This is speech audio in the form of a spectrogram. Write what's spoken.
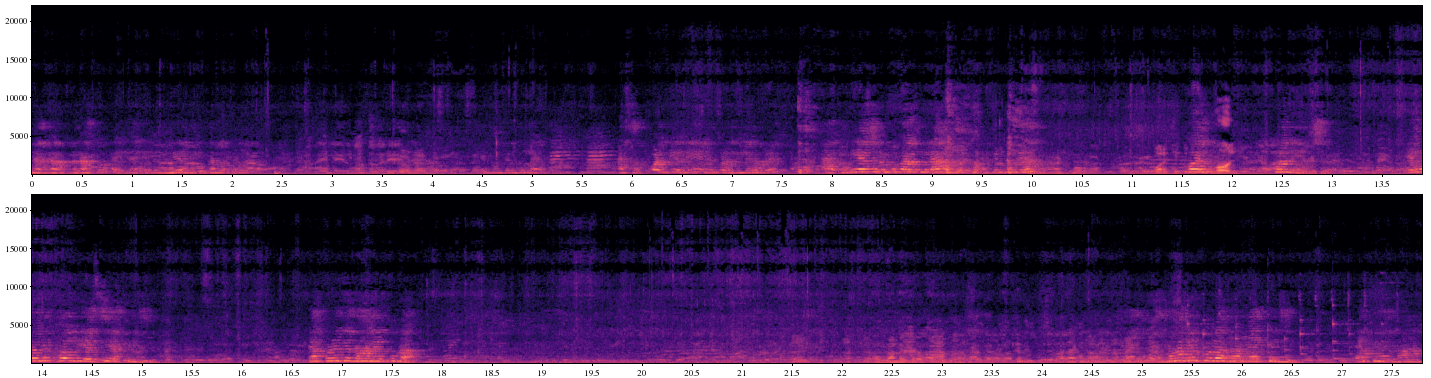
না রাখো এটা এটা ধুয়ে দিন তাহলে এর মধ্যে আচ্ছা পরে দিয়ে নিয়ে পরে দিলে হবে। নিয়ে আসেন উপকরণগুলো এখন খোল। খোল। নিয়ে এর মধ্যে খোল দিয়েছি এক কেজি। তারপরে যে ধানের কুড়া। ধানের কুড়া ধান এক কেজি। এক কেজি ধানের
